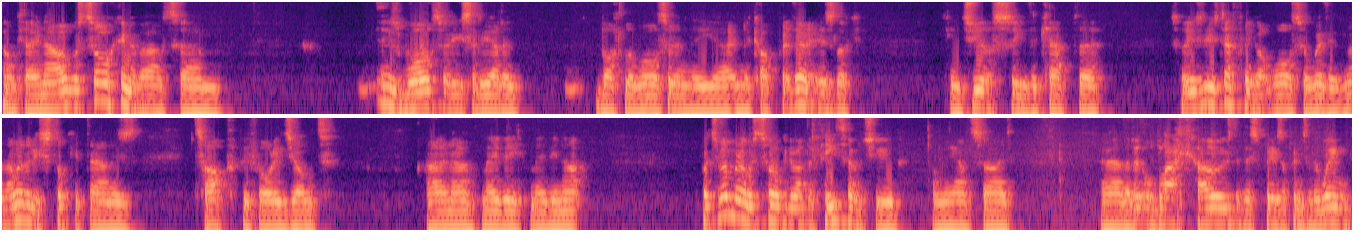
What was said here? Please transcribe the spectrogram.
Okay, now I was talking about um, his water. He said he had a bottle of water in the uh, in the cockpit. There it is. Look, you can just see the cap there. So he's, he's definitely got water with him. Now whether he stuck it down his top before he jumped, I don't know. Maybe, maybe not. But remember I was talking about the pitot tube on the outside, uh, the little black hose that disappears up into the wing.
